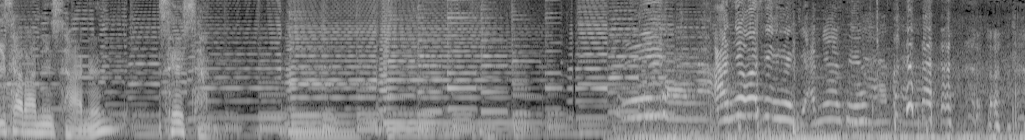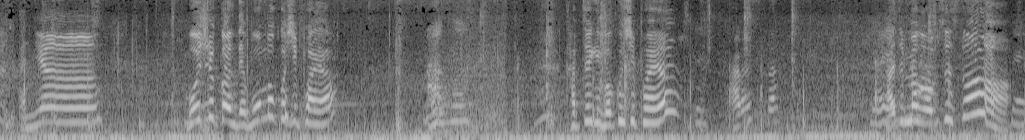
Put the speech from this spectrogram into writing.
이 사람이 사는 세상. 안녕하세요 해야지 안녕하세요 안녕 뭐 줄 건데 뭐 먹고 싶어요? 갑자기 먹고 싶어요? 알았어 아줌마가 없었어? 네.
